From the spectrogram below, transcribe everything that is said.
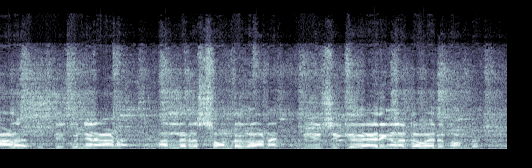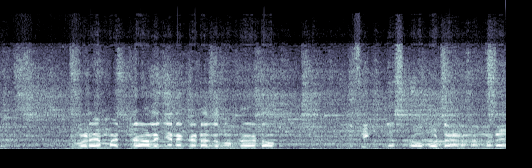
ആൾ ഇത്തിക്കുഞ്ഞനാണ് നല്ല രസമുണ്ട് കാണാൻ. മ്യൂസിക് കാര്യങ്ങളൊക്കെ വരുന്നുണ്ട്. ഇവിടെ മറ്റൊരാൾ ഇങ്ങനെ കിടക്കുന്നുണ്ട് കേട്ടോ. ഫിറ്റ്നസ് റോബോട്ടാണ് നമ്മുടെ.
